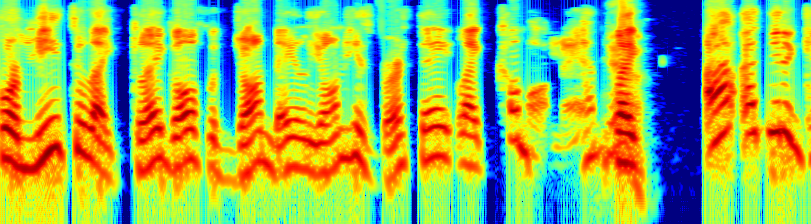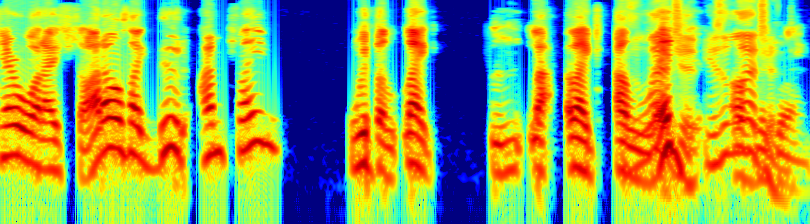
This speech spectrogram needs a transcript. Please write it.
for me to like play golf with John Daly on his birthday. Like, come on, man. Yeah. Like, I I didn't care what I shot. I was like, dude, I'm playing with a like like a, He's a legend. legend. He's a legend.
